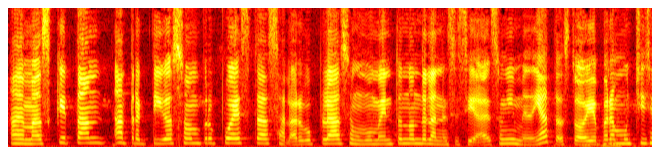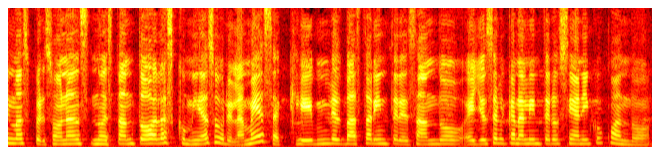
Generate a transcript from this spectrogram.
Además, ¿qué tan atractivas son propuestas a largo plazo en un momento en donde las necesidades son inmediatas? Todavía para muchísimas personas no están todas las comidas sobre la mesa. ¿Qué les va a estar interesando ellos el canal interoceánico cuando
